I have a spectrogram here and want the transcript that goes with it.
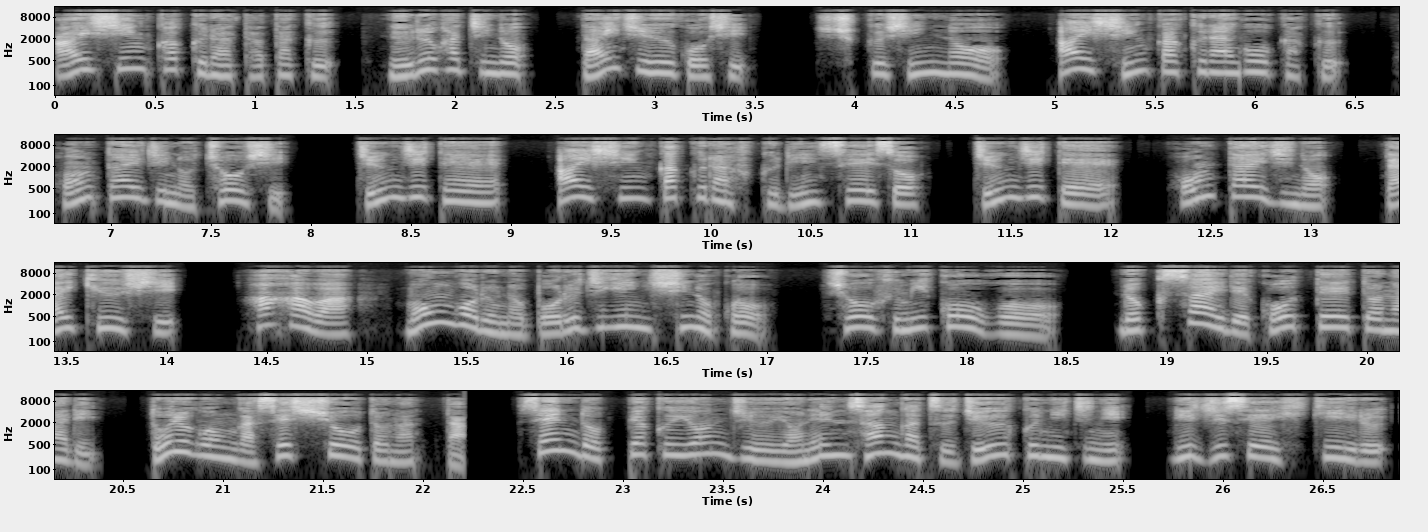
愛新閣ラ叩く、ヌルハチの第十五子、祝親王、愛新閣ラ合格、本体時の長子、順次帝、愛新閣ラ副臨清祖、順次帝、本体時の第九子、母はモンゴルのボルジギン氏の子、小文皇后、6歳で皇帝となり、ドルゴンが摂政となった。1644年3月19日に、李治世率いる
